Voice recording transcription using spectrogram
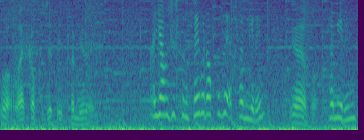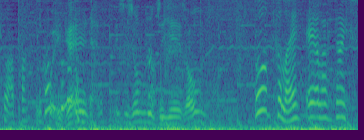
What, like opposite the Premier Inn? Uh, yeah, I was just going to say we're opposite a Premier Inn. Yeah, but Premier Inn's not a bad. look what you're getting. This is hundreds of years old. Hopefully it'll have nice.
